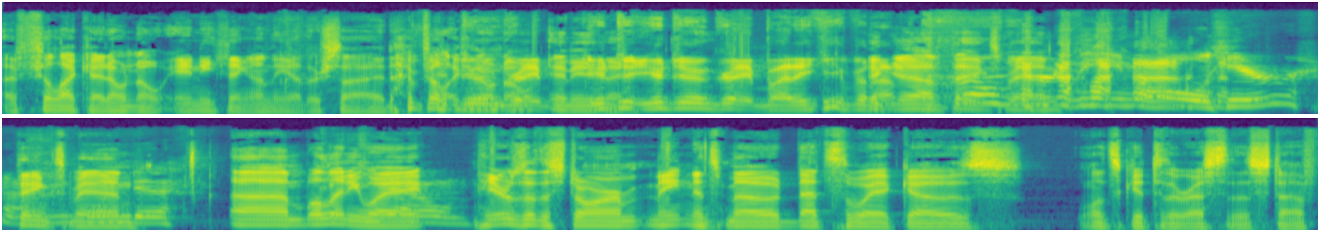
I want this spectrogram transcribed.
I feel like I don't know anything on the other side. I feel like I You're don't doing know great. anything. You're, do- you're doing great, buddy. Keep it up. yeah, thanks, man. The Noel here. Thanks, I'm man. Um, well, anyway, here's of the Storm, maintenance mode. That's the way it goes. Let's get to the rest of this stuff.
